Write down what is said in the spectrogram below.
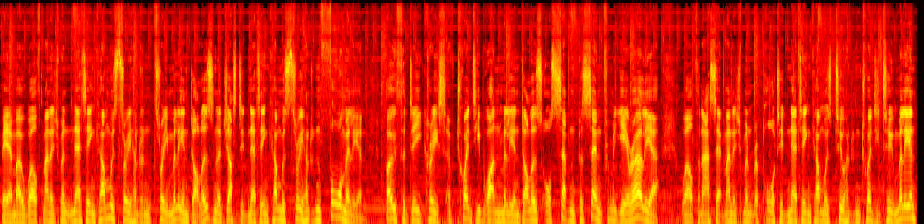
BMO Wealth Management net income was $303 million and adjusted net income was 304 million, both a decrease of $21 million or 7% from a year earlier. Wealth and Asset Management reported net income was 222 million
